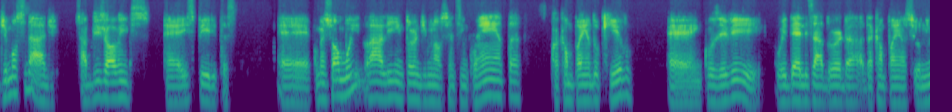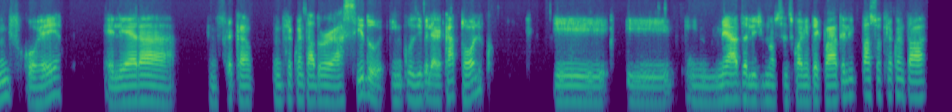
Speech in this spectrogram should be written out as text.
de mocidade, sabe, de jovens é, espíritas. É, começou muito lá ali em torno de 1950, com a campanha do quilo. É, inclusive, o idealizador da, da campanha, o seu Ninfo Correia, ele era um, um frequentador assíduo, inclusive ele era católico, e, e em meados ali de 1944 ele passou a frequentar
